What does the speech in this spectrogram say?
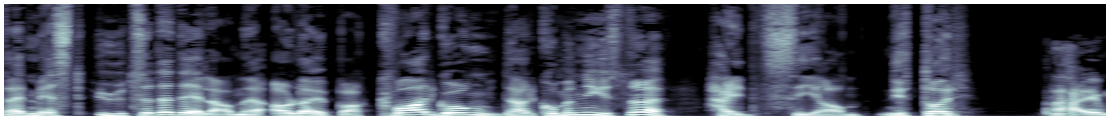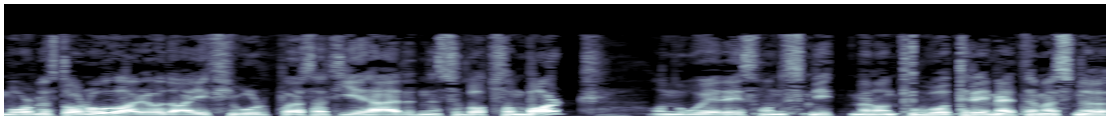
de mest utsatte delene av løypa hver gang det har kommet nysnø, helt siden nyttår. Her i mål vi står nå, var det jo da i fjor på tider her så godt som bart. Og nå er det i sånn snitt mellom to og tre meter med snø.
